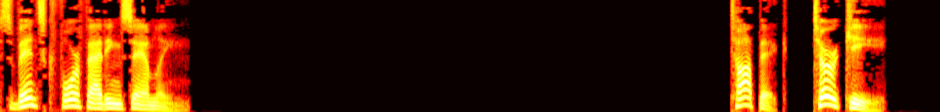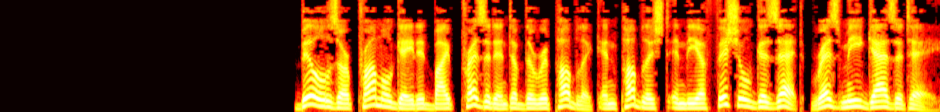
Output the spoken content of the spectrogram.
Svensk Författningssamling. Turkey Bills are promulgated by President of the Republic and published in the official gazette, Resmi Gazete.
